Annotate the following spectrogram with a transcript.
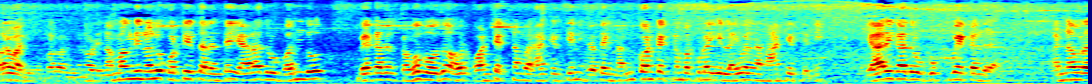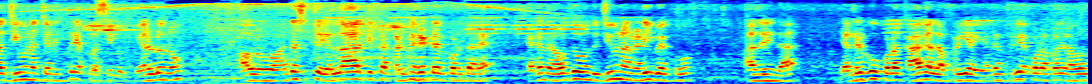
ಪರವಾಗಿಲ್ಲ ಪರವಾಗಿಲ್ಲ. ನೋಡಿ, ನಮ್ಮ ಅಂಗಡಿನಲ್ಲೂ ಕೊಟ್ಟಿರ್ತಾರಂತೆ. ಯಾರಾದ್ರೂ ಬಂದು ಬೇಕಾದ್ರೆ ತಗೋಬಹುದು. ಅವ್ರ ಕಾಂಟ್ಯಾಕ್ಟ್ ನಂಬರ್ ಹಾಕಿರ್ತೀನಿ. ಜೊತೆಗೆ ನನ್ನ ಕಾಂಟ್ಯಾಕ್ಟ್ ನಂಬರ್ ಕೂಡ ಈ ಲೈವಲ್ಲಿ ನಾನು ಹಾಕಿರ್ತೀನಿ. ಯಾರಿಗಾದ್ರೂ ಬುಕ್ ಬೇಕಂದ್ರೆ ಅಣ್ಣವರ ಜೀವನ ಚರಿತ್ರೆ ಪ್ಲಸ್ ಇದು ಎರಡೂ ಅವರು ಆದಷ್ಟು ಎಲ್ಲರಿಗಿಂತ ಕಡಿಮೆ ರೇಟಲ್ಲಿ ಕೊಡ್ತಾರೆ. ಯಾಕಂದ್ರೆ ಅವ್ರದ್ದು ಒಂದು ಜೀವನ ನಡಿಬೇಕು. ಆದ್ರಿಂದ ಎಲ್ರಿಗೂ ಕೊಡೋಕ್ಕಾಗಲ್ಲ ಫ್ರೀಯಾಗಿ ಯಾಕಂದ್ರೆ ಫ್ರೀಯಾಗಿ ಕೊಡೋಕ್ಕಾದ್ರೆ ಅವರು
